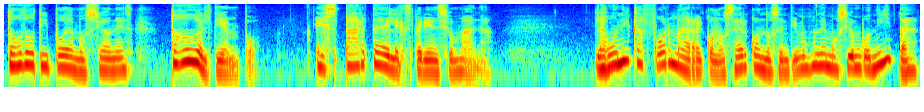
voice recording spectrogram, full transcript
todo tipo de emociones todo el tiempo. Es parte de la experiencia humana. La única forma de reconocer cuando sentimos una emoción bonita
